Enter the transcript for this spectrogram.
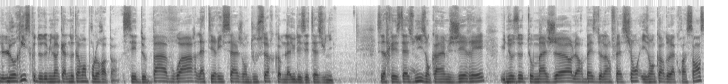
le risque de 2024, notamment pour l'Europe, hein, c'est de pas avoir l'atterrissage en douceur comme l'a eu les États-Unis. C'est-à-dire que les États-Unis, ils ont quand même géré une hausse de taux majeure, leur baisse de l'inflation, ils ont encore de la croissance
